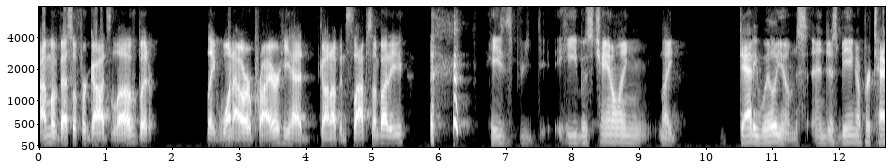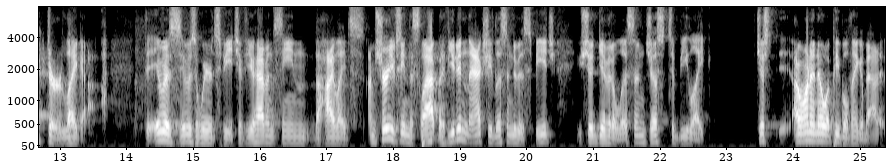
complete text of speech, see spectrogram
"I'm a vessel for God's love," but like one hour prior, he had gone up and slapped somebody. He's he was channeling like Daddy Williams and just being a protector. Like it was it was a weird speech. If you haven't seen the highlights, I'm sure you've seen the slap, but if you didn't actually listen to his speech, you should give it a listen just to be like, just I want to know what people think about it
